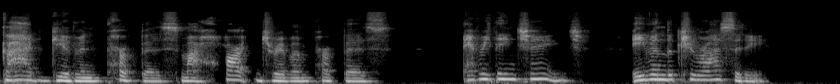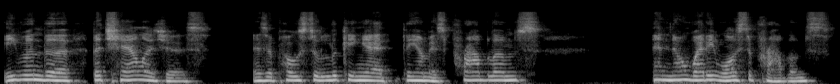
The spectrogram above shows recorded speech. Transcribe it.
God given purpose, my heart driven purpose, everything changed. Even the curiosity, even the, the challenges, as opposed to looking at them as problems. And nobody wants the problems.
